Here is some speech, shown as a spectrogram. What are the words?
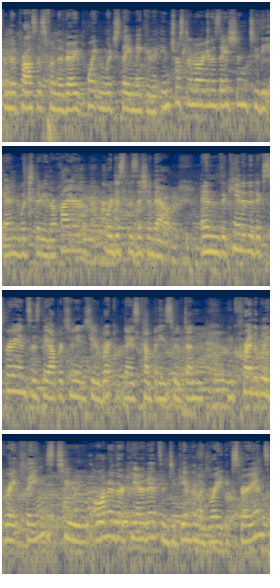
from the process from the very point in which they make an interest in an organization to the end which they're either hired or dispositioned out. And the candidate experience is the opportunity to recognize companies who have done incredibly great things to honor their candidates and to give them a great experience,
